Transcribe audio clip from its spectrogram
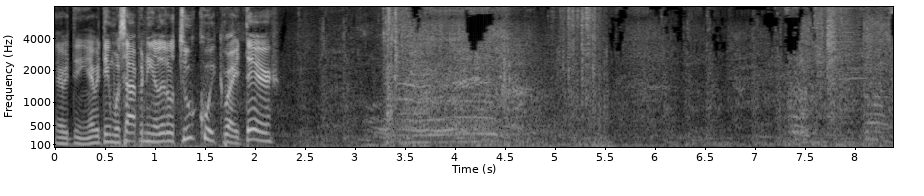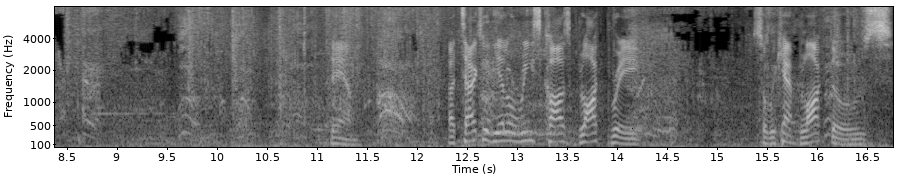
Everything everything was happening a little too quick right there. Damn. Attacks with yellow rings cause block break. So we can't block those.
